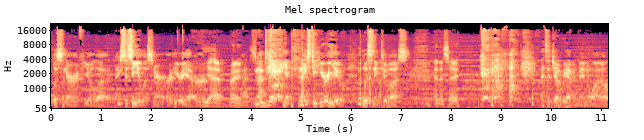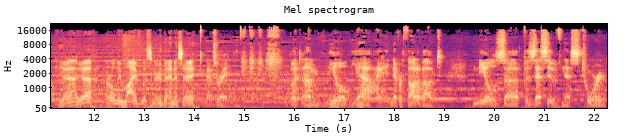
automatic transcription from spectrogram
listener, if you'll, uh, nice to see you, listener, or hear you, or. Yeah, right. Uh, It's not been to, yeah, nice to hear you listening to us. NSA. That's a joke we haven't made in a while. Yeah, yeah. Our only live listener, the NSA. That's right. But um, Neill, yeah, I had never thought about Neill's uh, possessiveness toward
